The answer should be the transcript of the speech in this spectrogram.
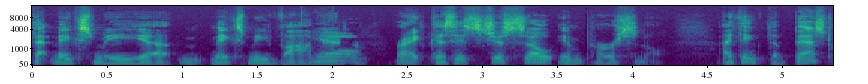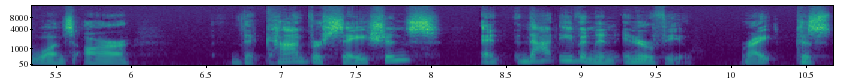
that makes me uh, makes me vomit, Yeah. right? Because it's just so impersonal. I think the best ones are the conversations and not even an interview, right? Because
